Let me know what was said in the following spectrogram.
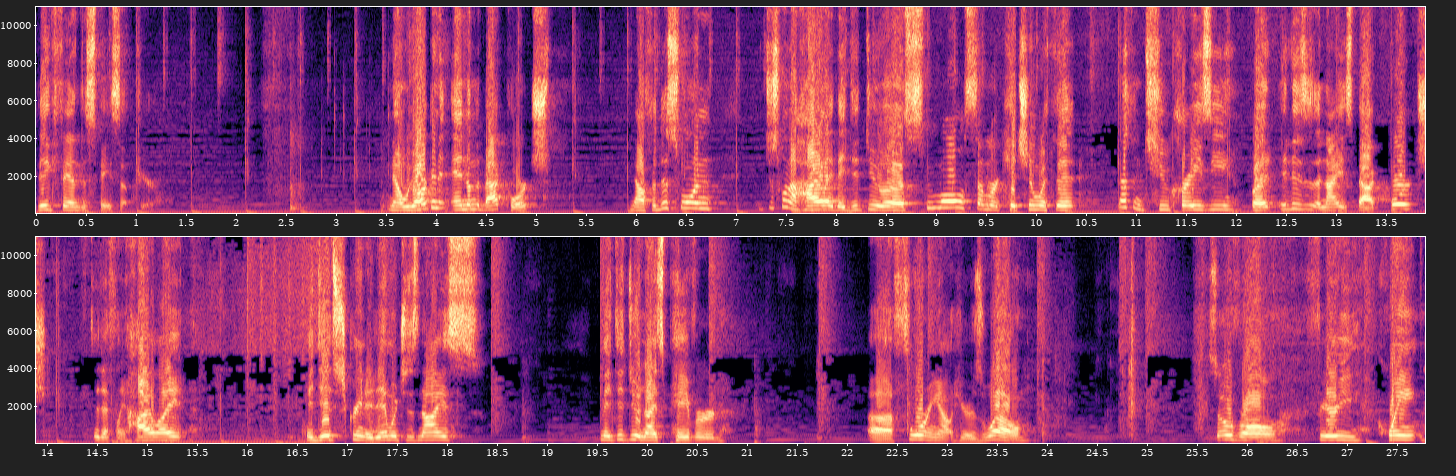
big fan of the space up here. Now we are going to end on the back porch. Now for this one, I just want to highlight they did do a small summer kitchen with it. Nothing too crazy, but it is a nice back porch to definitely highlight. They did screen it in, which is nice. They did do a nice pavered uh, flooring out here as well. So overall, very quaint,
